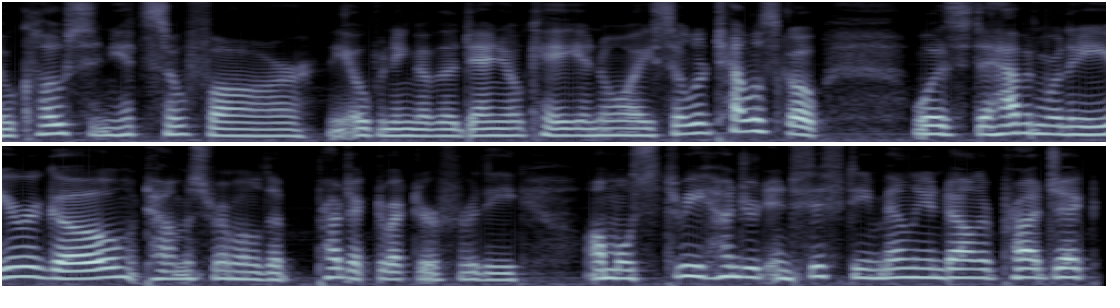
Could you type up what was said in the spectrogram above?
So close and yet so far. The opening of the Daniel K. Inouye Solar Telescope was to happen more than a year ago. Thomas Rimmele, the project director for the almost $350 million project,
